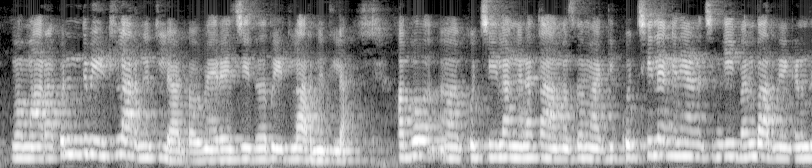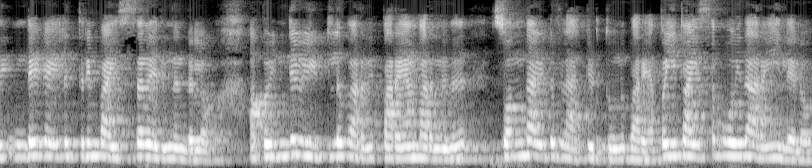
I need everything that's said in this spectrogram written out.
അപ്പോൾ മാറാം. അപ്പം എന്റെ വീട്ടിൽ അറിഞ്ഞിട്ടില്ല കേട്ടോ. മാരേജ് ചെയ്തത് വീട്ടിൽ അറിഞ്ഞിട്ടില്ല. അപ്പോൾ കൊച്ചിയിൽ അങ്ങനെ താമസമാക്കി. കൊച്ചിയിൽ എങ്ങനെയാണെന്ന് വെച്ചെങ്കിൽ ഇവൻ പറഞ്ഞിരിക്കുന്നത് എന്റെ കയ്യിൽ ഇത്രയും പൈസ വരുന്നുണ്ടല്ലോ. അപ്പോൾ എന്റെ വീട്ടിൽ പറഞ്ഞ് പറയാൻ പറഞ്ഞത് സ്വന്തമായിട്ട് ഫ്ലാറ്റ് എടുത്തു എന്ന് പറയാം. അപ്പോൾ ഈ പൈസ പോയത് അറിയില്ലല്ലോ.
